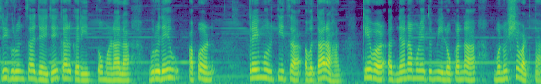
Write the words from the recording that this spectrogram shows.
श्री गुरूंचा जय जयकार करीत तो म्हणाला गुरुदेव आपण त्रैमूर्तीचा अवतार आहात. केवळ अज्ञानामुळे तुम्ही लोकांना मनुष्य वाटता.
